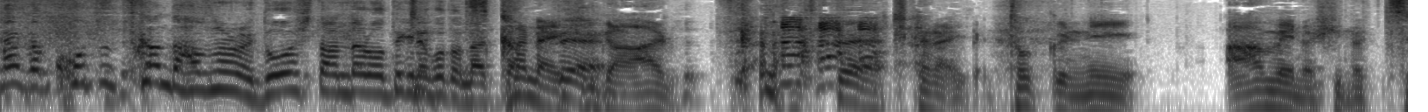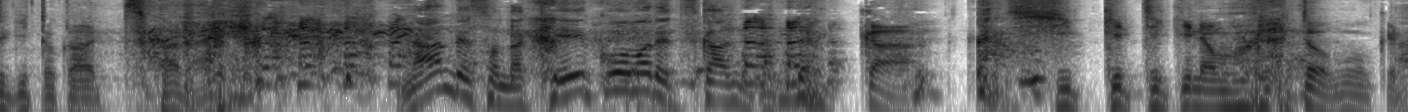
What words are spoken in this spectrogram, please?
なんかコツ掴んだはずなのにどうしたんだろう的なことになっちゃって。つかない日がある。つかなくて。つかない。特に、雨の日の次とかつかない。なんでそんな傾向まで掴んでるのなんか、湿気的なものだと思うけど、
